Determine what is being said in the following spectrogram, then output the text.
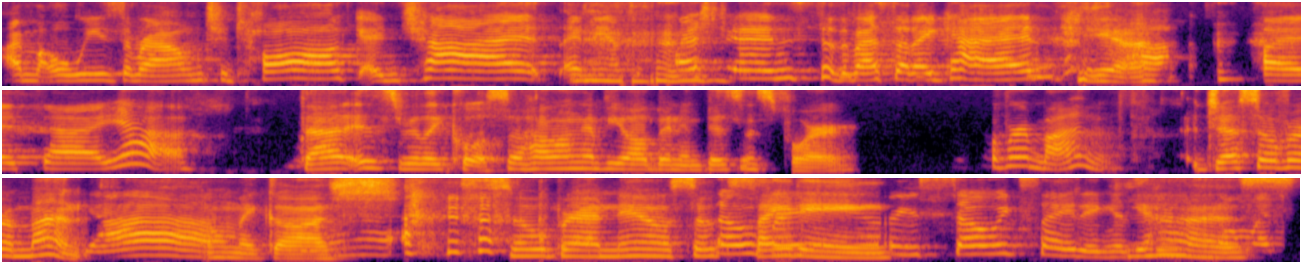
I'm always around to talk and chat and answer questions to the best that I can. Yeah. Uh, but uh, yeah. That is really cool. So, how long have you all been in business for? Over a month. Just over a month. Yeah. Oh my gosh. Yeah. so brand new. So, so exciting. So exciting. It's yes.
